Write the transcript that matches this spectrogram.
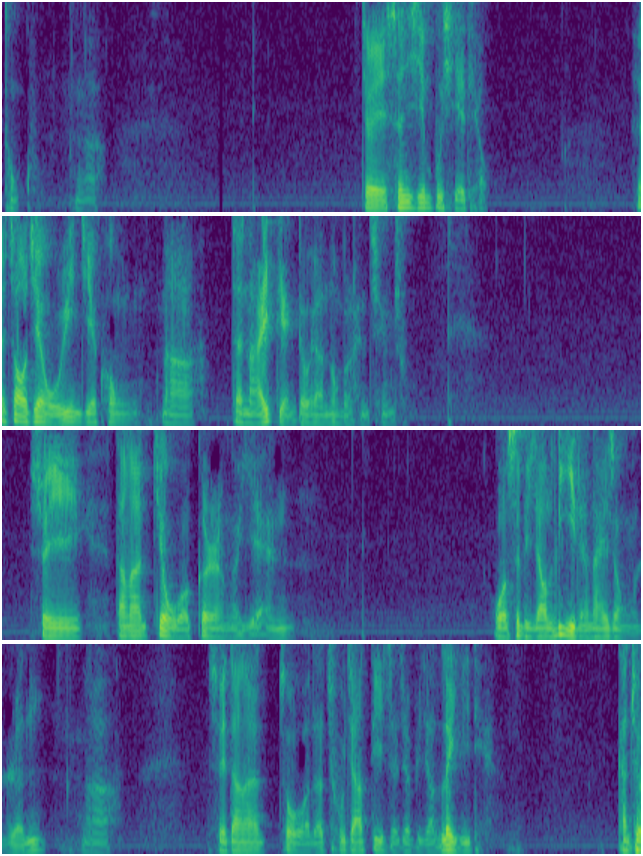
痛苦啊，就身心不协调。要照见五蕴皆空，那在哪一点都要弄得很清楚。所以，当然就我个人而言，我是比较利的那一种人啊，所以当然做我的出家弟子就比较累一点，干脆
